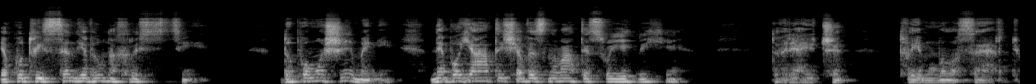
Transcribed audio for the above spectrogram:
яку твій син явив на Христі. Допоможи мені не боятися визнавати свої гріхи, довіряючи твоєму милосердю.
